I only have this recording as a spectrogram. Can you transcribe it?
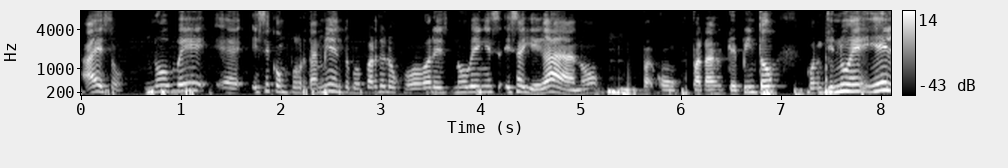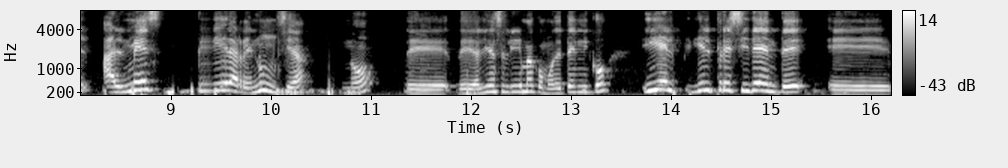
a eso, no ve eh, ese comportamiento por parte de los jugadores, no ven esa llegada, ¿no? Para, que Pinto continúe y él al mes pide la renuncia, ¿no? De, de Alianza Lima como de técnico y el, y el presidente eh,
